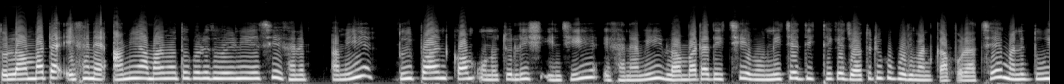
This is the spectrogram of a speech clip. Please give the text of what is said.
তো লম্বাটা এখানে আমি আমার মতো করে ধরে নিয়েছি, এখানে আমি দুই পয়েন্ট কম উনচল্লিশ ইঞ্চি এখানে আমি লম্বাটা দিচ্ছি এবং নিচের দিক থেকে যতটুকু পরিমাণ কাপড় আছে মানে দুই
